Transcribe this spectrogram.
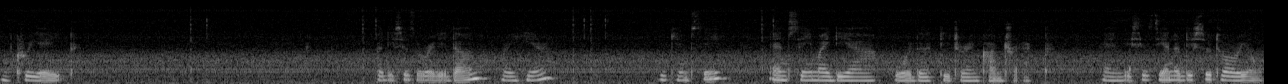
and create. But this is already done right here you can see. And same idea for the teacher and contract. And this is the end of this tutorial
